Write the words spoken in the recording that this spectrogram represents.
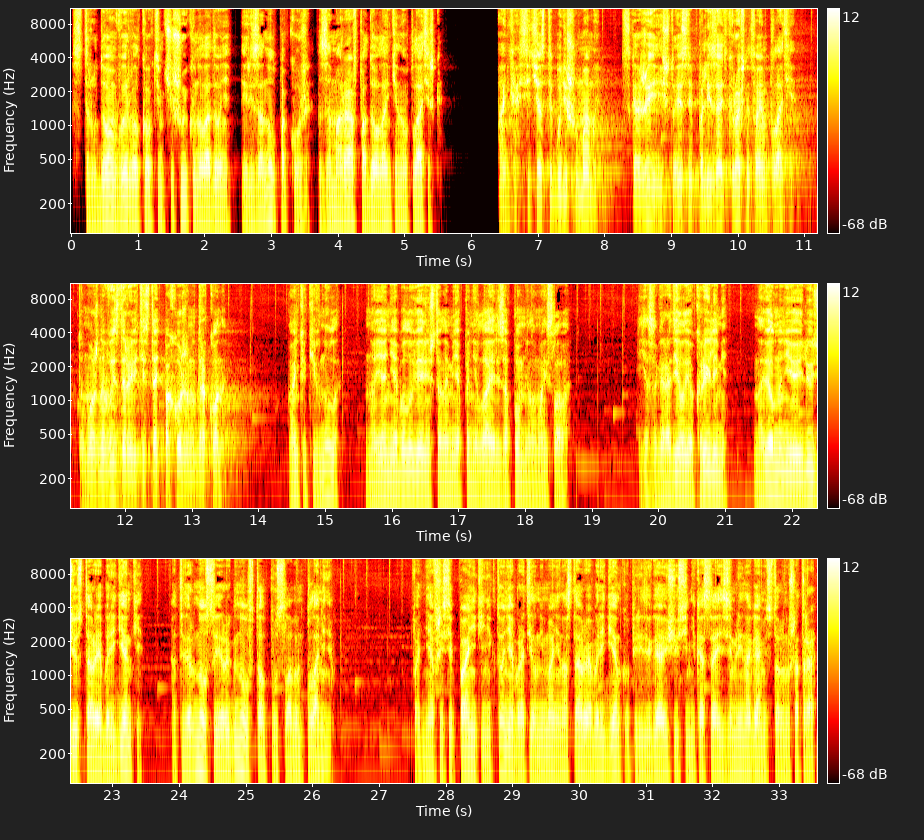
С трудом вырвал когтем чешуйку на ладони и резанул по коже, заморав подол Анькиного платьишка. «Анька, сейчас ты будешь у мамы. Скажи ей, что если полизать кровь на твоем платье, то можно выздороветь и стать похожим на дракона». Анька кивнула, но я не был уверен, что она меня поняла или запомнила мои слова. Я загородил ее крыльями, навел на нее иллюзию старой аборигенки, отвернулся и рыгнул в толпу слабым пламенем. В поднявшейся панике никто не обратил внимания на старую аборигенку, передвигающуюся, не касаясь земли ногами в сторону шатра.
